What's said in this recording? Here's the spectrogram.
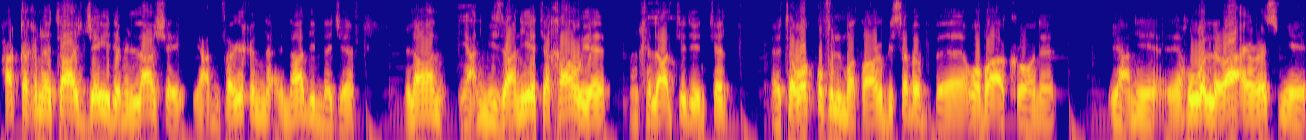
حقق نتائج جيدة من لا شيء. يعني فريق نادي النجف الآن يعني ميزانيته خاوية من خلال تدري انت توقف المطار بسبب آه، وباء كورونا. يعني هو الراعي الرسمي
